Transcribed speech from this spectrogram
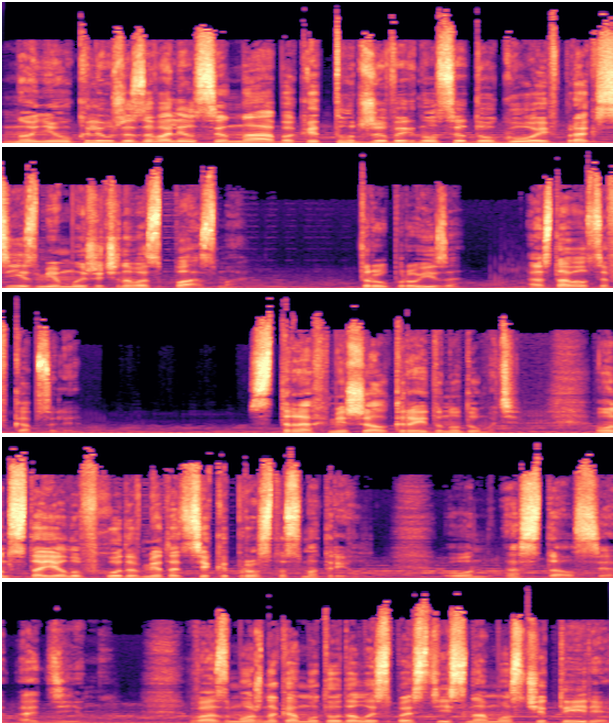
но неуклюже завалился на бок и тут же выгнулся дугой в проксизме мышечного спазма. Труп Руиза оставался в капсуле. Страх мешал Крейдену думать. Он стоял у входа в медотсек и просто смотрел. Он остался один. Возможно, кому-то удалось спастись на мост 4,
